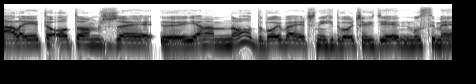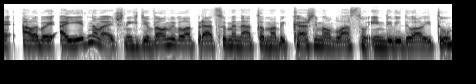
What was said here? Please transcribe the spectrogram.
ale je to o tom, že e, ja mám mnoho dvojvaječných dvojček, kde musíme, alebo aj jednovaječných, kde veľmi veľa pracujeme na tom, aby každý mal vlastnú individualitu.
